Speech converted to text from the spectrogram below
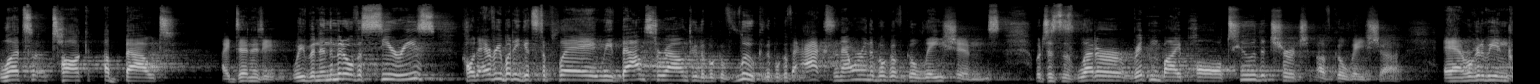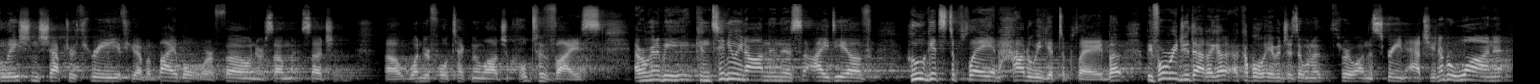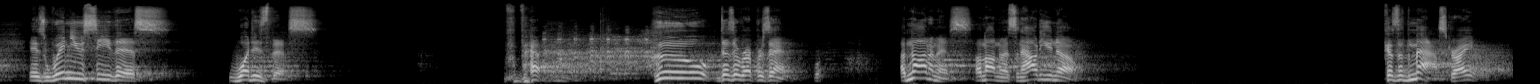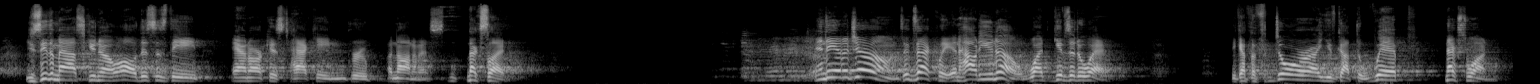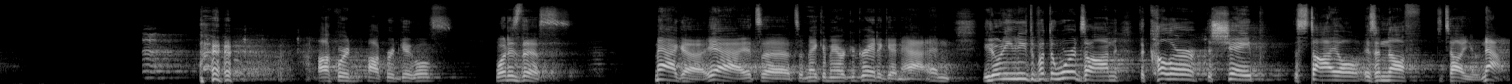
let's talk about identity. We've been in the middle of a series called Everybody Gets to Play. We've bounced around through the book of Luke, the book of Acts, and now we're in the book of Galatians, which is this letter written by Paul to the church of Galatia. And we're going to be in Galatians chapter 3 if you have a Bible or a phone or some such uh, wonderful technological device. And we're going to be continuing on in this idea of who gets to play and how do we get to play. But before we do that, I got a couple of images I want to throw on the screen at you. Number one is when you see this, what is this? who does it represent? Anonymous, anonymous. And how do you know? Because of the mask, right? You see the mask, you know, oh, this is the anarchist hacking group Anonymous. Next slide. Indiana Jones, exactly. And how do you know? What gives it away? You got the fedora, you've got the whip. Next one. awkward, awkward giggles. What is this? MAGA. Yeah, it's a, it's a Make America Great Again hat. And you don't even need to put the words on. The color, the shape, the style is enough to tell you. Now,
